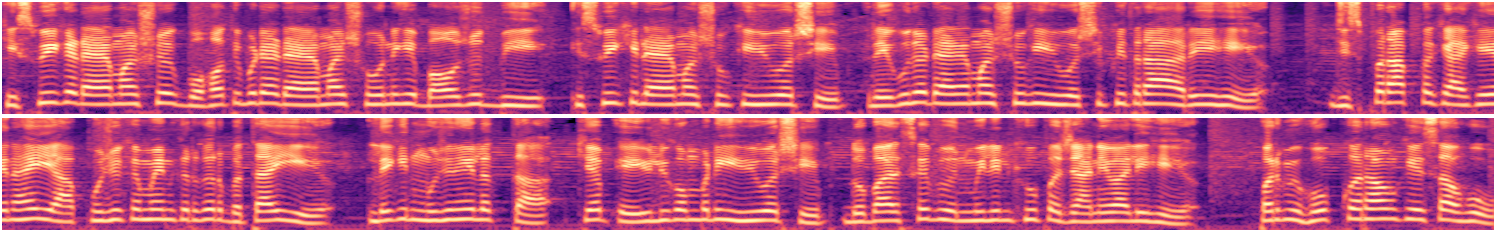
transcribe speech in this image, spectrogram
कि इस वीक का डायमा शो एक बहुत ही बड़ा डायमा शो होने के बावजूद भी इस वीक की डायमा शो की व्यूअरशिप रेगुलर डायमा शो की व्यूअरशिप की तरह आ रही है। जिस पर आपका क्या कहना है आप मुझे कमेंट कर कर बताइए। लेकिन मुझे नहीं लगता कि अब एवली कंपनी की व्यूअरशिप दोबारा से वन मिलियन के ऊपर जाने वाली है। पर मैं होप कर रहा हूँ कि ऐसा हो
